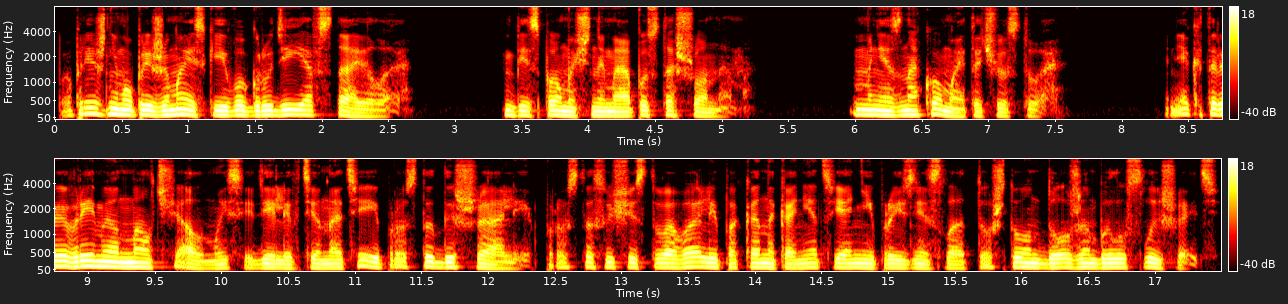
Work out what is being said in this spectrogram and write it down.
По-прежнему прижимаясь к его груди, я вставила. Беспомощным и опустошенным. Мне знакомо это чувство. Некоторое время он молчал, мы сидели в темноте и просто дышали, просто существовали, пока, наконец, я не произнесла то, что он должен был услышать.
